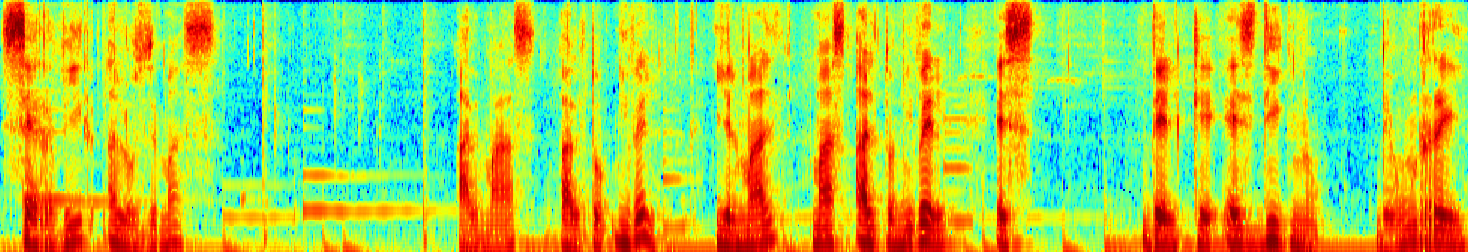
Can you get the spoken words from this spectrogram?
servir a los demás al más alto nivel. Y el mal más alto nivel es del que es digno de un rey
